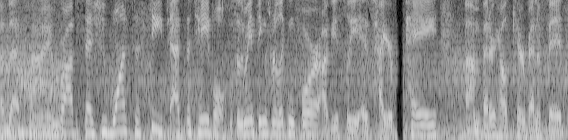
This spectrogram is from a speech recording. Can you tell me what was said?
of that time. Rob says she wants a seat at the table. So the main things we're looking for, obviously, is higher pay, um, better healthcare benefits,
